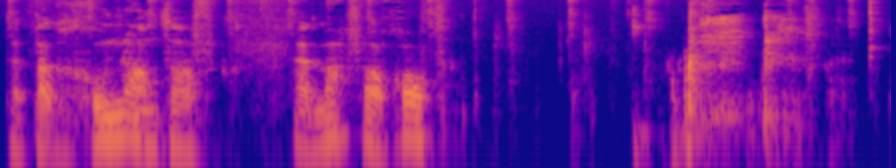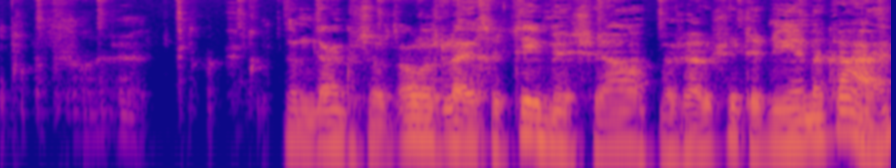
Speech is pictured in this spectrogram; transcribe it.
We pakken Groenland af. Het mag voor God. Dan denken ze dat alles legitiem is. Ja, maar zo zit het niet in elkaar. Hè?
